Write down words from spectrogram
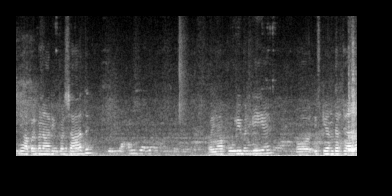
यहाँ पर बना रही हूँ प्रसाद। और यहाँ पूरी बन गई है। और इसके अंदर जो है ना,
